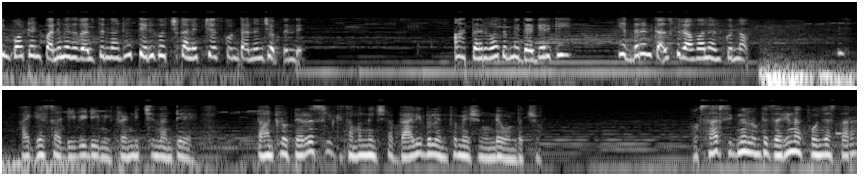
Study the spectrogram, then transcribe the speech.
ఇంపార్టెంట్ పని మీద వెళ్తున్నాను తిరిగి వచ్చి కలెక్ట్ చేసుకుంటానని చెప్పింది. ఆ తర్వాత మీ దగ్గరికి ఇద్దరం కలిసి రావాలనుకున్నాం. ఐ గెస్ ఆ డివిడి మీ ఫ్రెండ్ ఇచ్చిందంటే దాంట్లో టెర్రస్లకి సంబంధించిన వాల్యుబుల్ ఇన్ఫర్మేషన్ ఉండే ఉండొచ్చు. ఒకసారి సిగ్నల్ ఉంటే జరి నాకు ఫోన్ చేస్తారా?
